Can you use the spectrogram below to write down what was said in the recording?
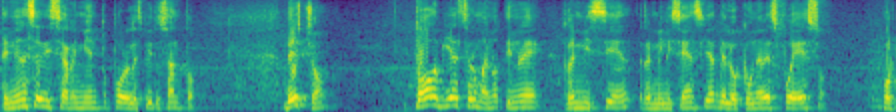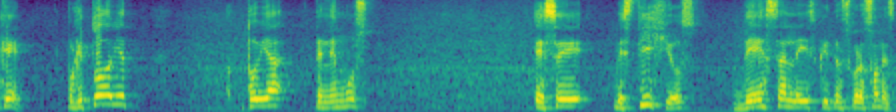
Tenían ese discernimiento por el Espíritu Santo. De hecho, todavía el ser humano tiene reminiscencia de lo que una vez fue eso. ¿Por qué? Porque todavía, todavía tenemos ese vestigios de esa ley escrita en sus corazones.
